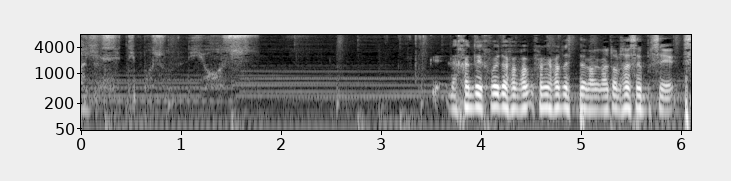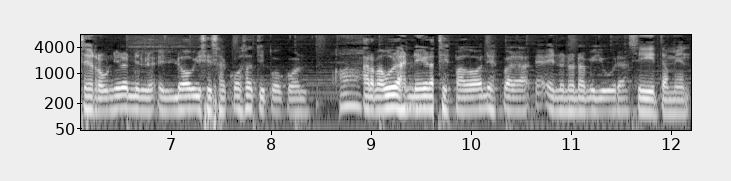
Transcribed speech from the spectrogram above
Ay, ese tipo es un dios. La gente de Final Fantasy XIV se, se, se reunieron en, en lobbies y esa cosa, tipo con Ah, armaduras negras y espadones para, en honor a Miura. sí, también.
